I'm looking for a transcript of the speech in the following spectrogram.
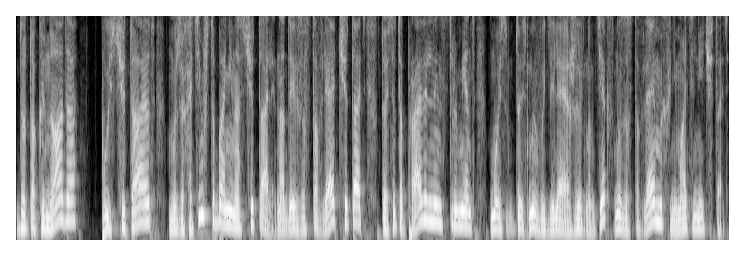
"Да так и надо, пусть читают. Мы же хотим, чтобы они нас читали. Надо их заставлять читать. То есть это правильный инструмент. Мы, то есть мы выделяя жирным текст, мы заставляем их внимательнее читать".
